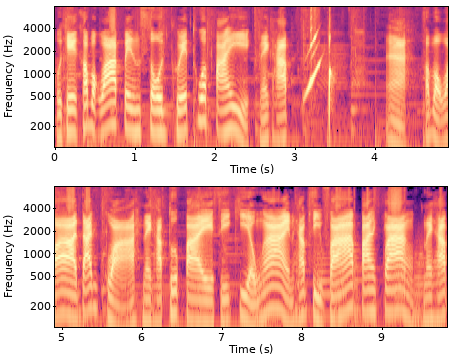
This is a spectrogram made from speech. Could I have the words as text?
โอเคเขาบอกว่าเป็นโซนเควสทั่วไปนะครับอ่าเขาบอกว่าด้านขวานะครับทั่วไปสีเขียวง่ายนะครับ สีฟ้าปานกลางนะครับ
